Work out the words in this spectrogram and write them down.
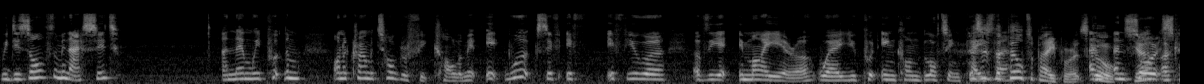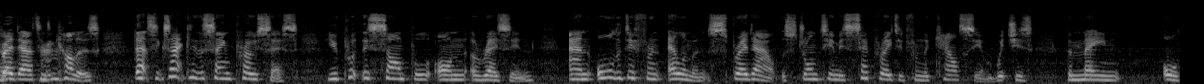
we dissolve them in acid, and then we put them on a chromatography column. It, it works if, if if you were of the in my era where you put ink on blotting paper. This is the filter paper at school. And, and saw yeah? it okay. spread out into mm. colours. That's exactly the same process. You put this sample on a resin, and all the different elements spread out. The strontium is separated from the calcium, which is the main or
